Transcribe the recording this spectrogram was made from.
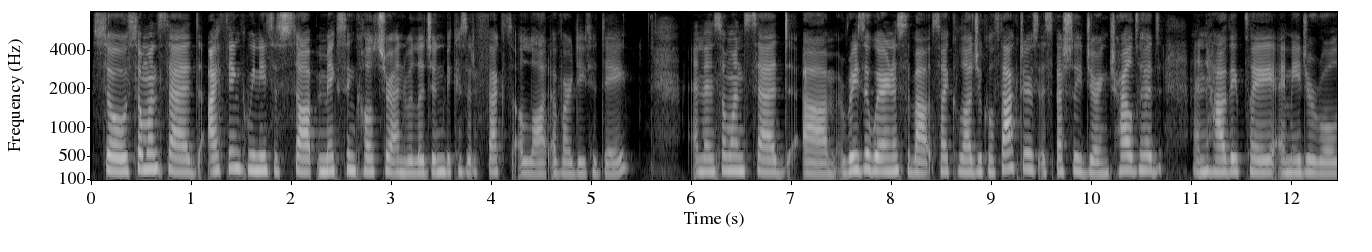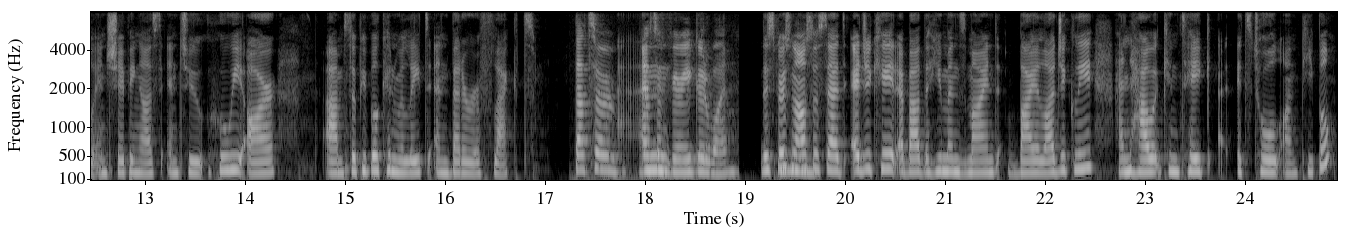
So, someone said, I think we need to stop mixing culture and religion because it affects a lot of our day to day. And then someone said, um, raise awareness about psychological factors, especially during childhood, and how they play a major role in shaping us into who we are um, so people can relate and better reflect. That's a that's a very good one. This person also said, educate about the human's mind biologically and how it can take its toll on people.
